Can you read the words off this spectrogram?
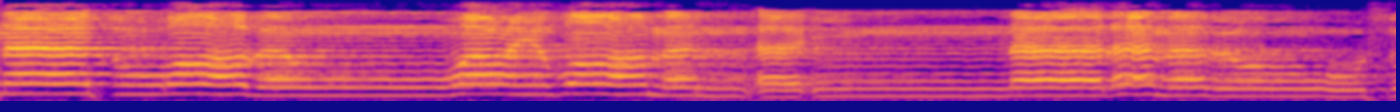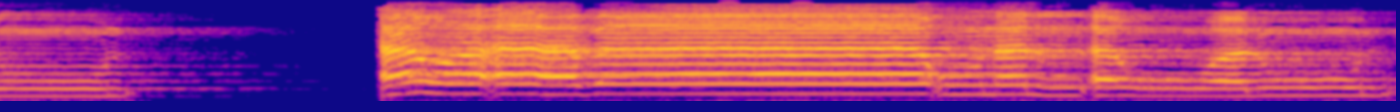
كنا ترابا وعظاما أَإِنَّا لمبعوثون أَوَآبَاؤُنَا الأولون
